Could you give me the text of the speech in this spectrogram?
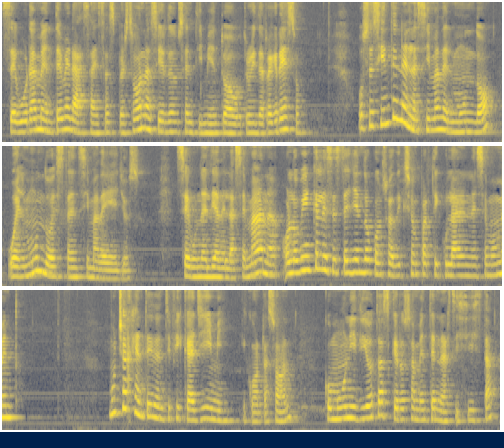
seguramente verás a esas personas ir de un sentimiento a otro y de regreso. O se sienten en la cima del mundo o el mundo está encima de ellos, según el día de la semana o lo bien que les esté yendo con su adicción particular en ese momento. Mucha gente identifica a Jimmy, y con razón, como un idiota asquerosamente narcisista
